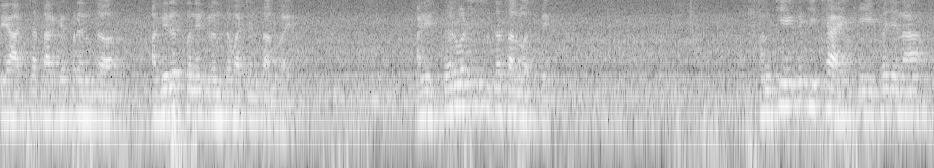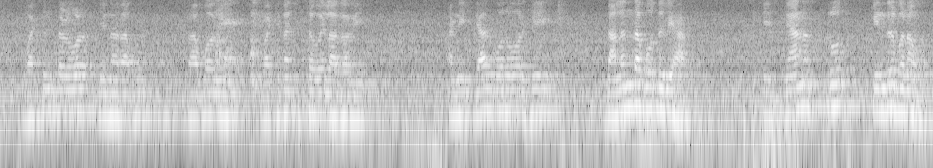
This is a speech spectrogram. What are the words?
ते आजच्या तारखेपर्यंत अविरतपणे ग्रंथ वाचन चालू आहे. आणि दरवर्षीसुद्धा चालू असते. आमची एकच इच्छा आहे की इथं ज्यांना वाचन चळवळ ज्यांना राब राबवावी वाचनाची सवय लागावी. आणि त्याचबरोबर हे नालंदा बौद्ध विहार हे ज्ञानस्रोत केंद्र बनावं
